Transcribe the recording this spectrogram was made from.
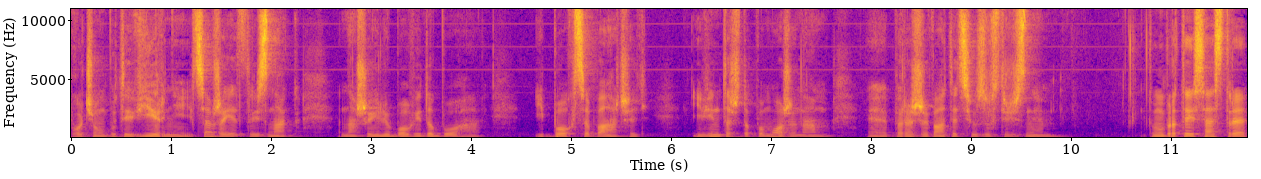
хочемо бути вірні. І це вже є той знак нашої любові до Бога. І Бог це бачить, і Він теж допоможе нам переживати цю зустріч з ним. Тому, брати і сестри,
